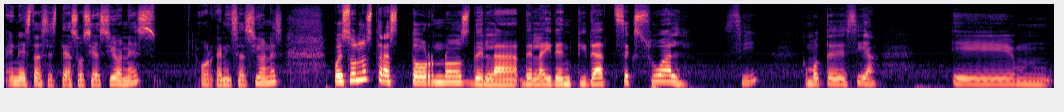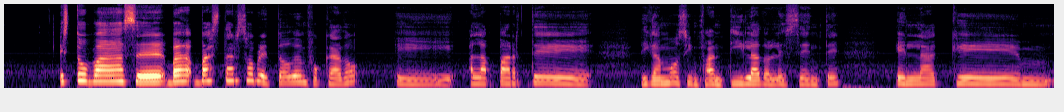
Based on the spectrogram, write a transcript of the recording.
en estas este, asociaciones, organizaciones, pues son los trastornos de la, de la identidad sexual, ¿sí? Como te decía, em, esto va a ser, va, va, a estar sobre todo enfocado eh, a la parte, digamos, infantil, adolescente, en la que em,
